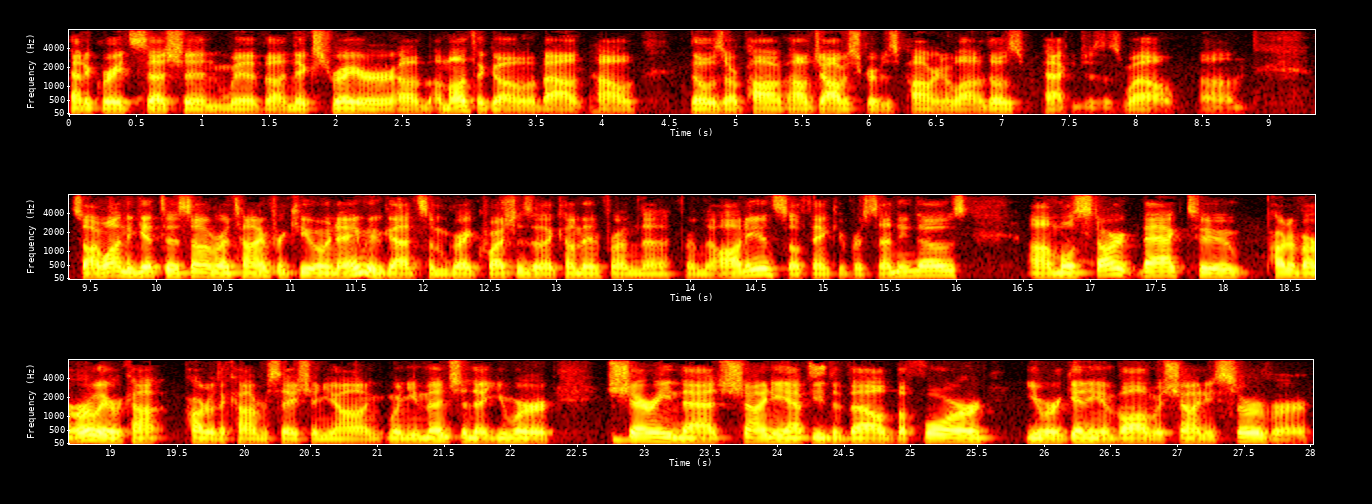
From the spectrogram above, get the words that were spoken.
had a great session with uh, Nick Strayer uh, a month ago about how those are how JavaScript is powering a lot of those packages as well. Um, so I wanted to get to some of our time for Q&A. We've got some great questions that have come in from the from the audience, so thank you for sending those. Um, we'll start back to part of our earlier part of the conversation, Yang, when you mentioned that you were sharing that Shiny app you developed before you were getting involved with Shiny Server.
